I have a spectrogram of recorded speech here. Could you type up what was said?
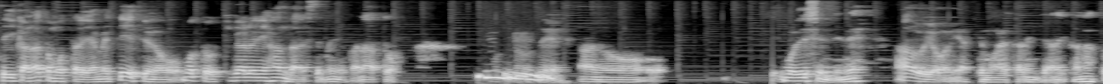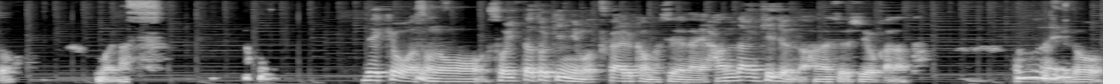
ていいかなと思ったら辞めてっていうのをもっと気軽に判断してもいいのかなと。うん、で、あの、ご自身にね、合うようにやってもらえたらいいんじゃないかなと思います。で、今日はその、そういった時にも使えるかもしれない判断基準の話をしようかなと思うんですけど、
